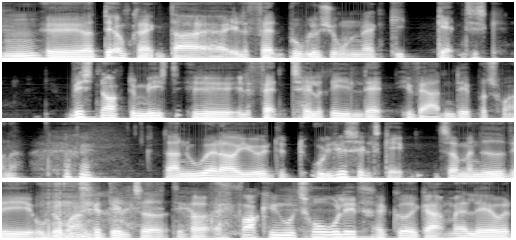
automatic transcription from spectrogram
Mm. Øh, og deromkring, der er elefantpopulationen er gigantisk. Vist nok det mest øh, elefanttalrige land i verden, det er Botswana. Okay. Der nu er der jo et olieselskab, som er nede ved Okavango-deltaget Det og er er, fucking utroligt. er gået i gang med at lave en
